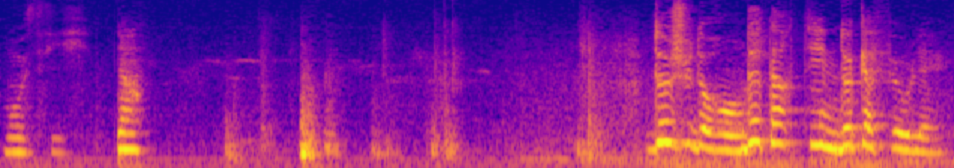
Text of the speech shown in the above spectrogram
Moi aussi. Viens. Deux jus d'orange. Deux tartines. Deux cafés au lait.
